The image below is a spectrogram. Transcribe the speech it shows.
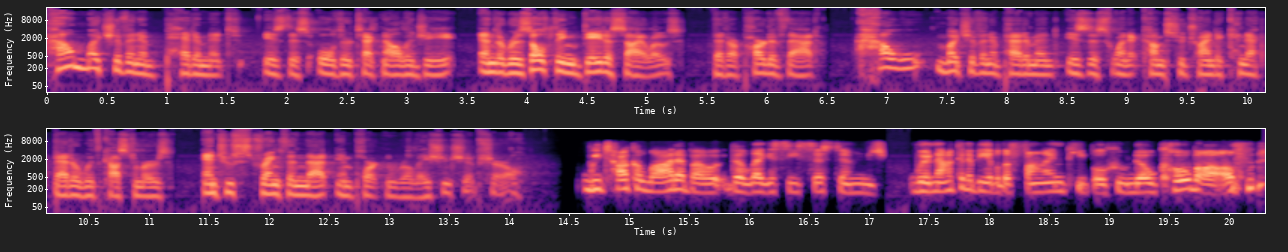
How much of an impediment is this older technology and the resulting data silos that are part of that? How much of an impediment is this when it comes to trying to connect better with customers and to strengthen that important relationship, Cheryl? We talk a lot about the legacy systems. We're not going to be able to find people who know COBOL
